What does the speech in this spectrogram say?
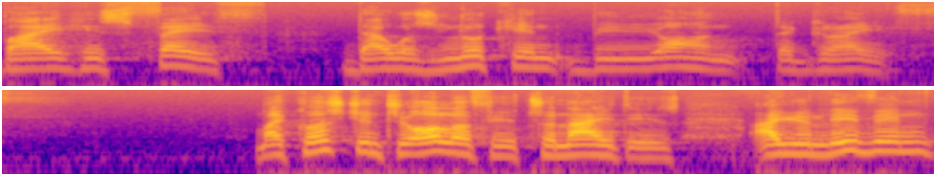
by his faith that was looking beyond the grave. My question to all of you tonight is Are you living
